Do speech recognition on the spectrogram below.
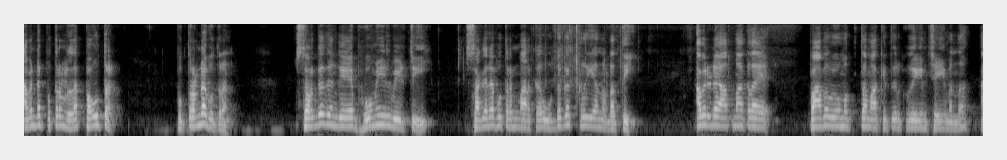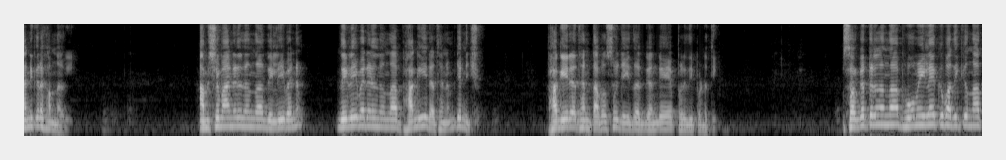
അവന്റെ പുത്രനല്ല പൗത്രൻ പുത്രന്റെ പുത്രൻ സ്വർഗഗംഗയെ ഭൂമിയിൽ വീഴ്ത്തി സകരപുത്രന്മാർക്ക് ഉദകക്രിയ നടത്തി. അവരുടെ ആത്മാക്കളെ പാപവിമുക്തമാക്കി തീർക്കുകയും ചെയ്യുമെന്ന് അനുഗ്രഹം നൽകി. അംശുമാനിൽ നിന്ന് ദിലീപനും ദിലീപനിൽ നിന്ന് ഭഗീരഥനും ജനിച്ചു. ഭഗീരഥൻ തപസ്സു ചെയ്ത് ഗംഗയെ പ്രീതിപ്പെടുത്തി. സ്വർഗത്തിൽ നിന്ന് ഭൂമിയിലേക്ക് പതിക്കുന്ന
